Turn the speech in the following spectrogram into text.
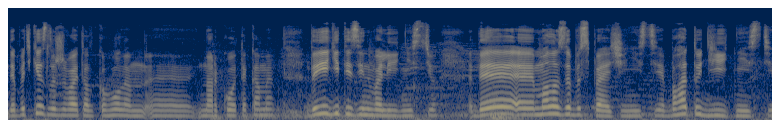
де батьки зловживають алкоголем, е, наркотиками, де є діти з інвалідністю, де е, малозабезпеченість, багатодітність.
